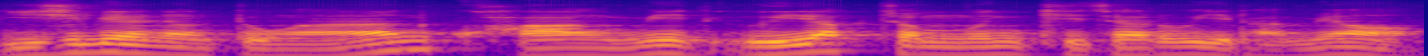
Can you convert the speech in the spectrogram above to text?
20여 년 동안 과학 및 의학 전문 기자로 일하며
